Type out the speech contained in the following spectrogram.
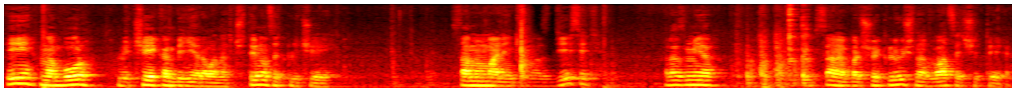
И набор ключей комбинированных, 14 ключей. Самый маленький у нас 10 размер. Самый большой ключ на 24.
